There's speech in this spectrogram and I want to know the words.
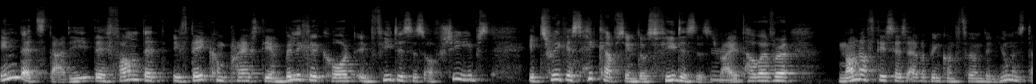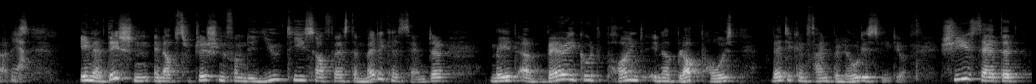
In that study, they found that if they compress the umbilical cord in fetuses of sheep, it triggers hiccups in those fetuses, mm. right? However, none of this has ever been confirmed in human studies. Yeah. In addition, an obstetrician from the UT Southwestern Medical Center made a very good point in a blog post that you can find below this video. She said that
